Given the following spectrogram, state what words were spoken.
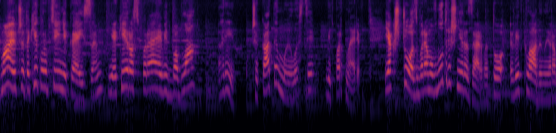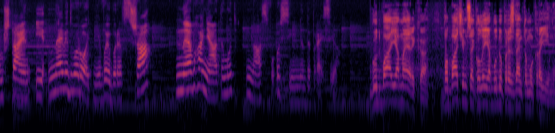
Маючи такі корупційні кейси, які розпирає від бабла, гріх чекати милості від партнерів. Якщо зберемо внутрішні резерви, то відкладений Рамштайн і невідворотні вибори в США не вганятимуть нас в осінню депресію. Гудбай, Америка. Побачимося, коли я буду президентом України.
